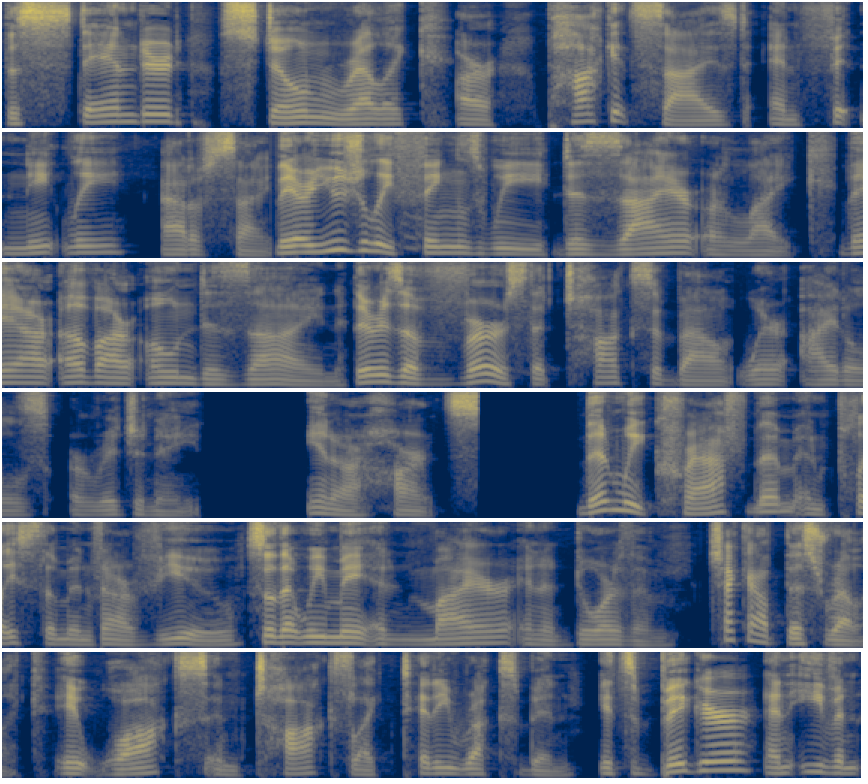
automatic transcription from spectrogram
The standard stone relic are pocket sized and fit neatly out of sight. They are usually things we desire or like. They are of our own design. There is a verse that talks about where idols originate in our hearts. Then we craft them and place them in our view so that we may admire and adore them. Check out this relic. It walks and talks like Teddy Ruxpin. It's bigger and even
